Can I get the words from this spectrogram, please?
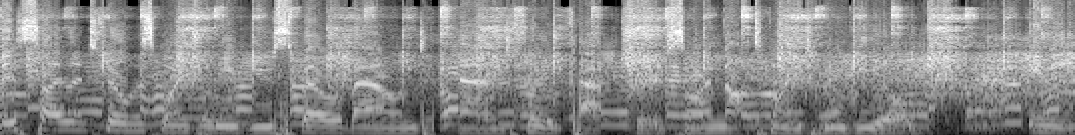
This silent film is going to leave you spellbound and fully captured, so I'm not going to reveal any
